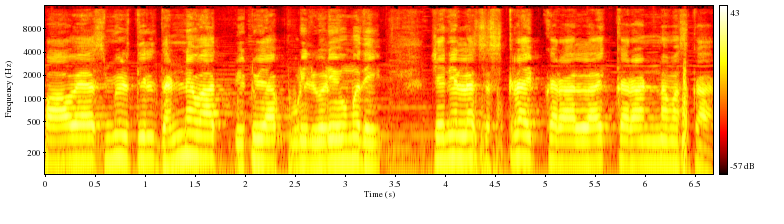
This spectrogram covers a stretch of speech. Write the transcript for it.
पाहावयास मिळतील. धन्यवाद. भेटूया पुढील व्हिडिओमध्ये. चॅनेलला सबस्क्राईब करा लाईक करा नमस्कार.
